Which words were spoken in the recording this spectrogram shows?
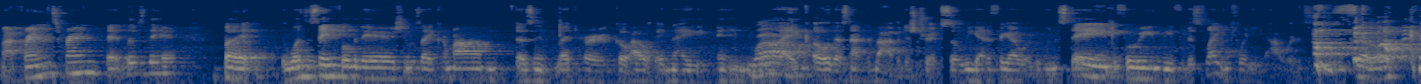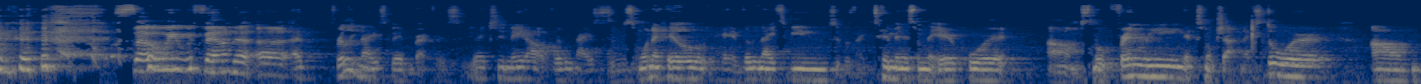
my friend's friend that lives there, but it wasn't safe over there. She was like, her mom doesn't let her go out at night, and we were Wow. like, oh, that's not the vibe of this trip. So we got to figure out where we're going to stay before we leave for this flight in 48 hours. So, so we found a, a, a really nice bed and breakfast. We actually made out really nice. It was on a hill. It had really nice views. It was like ten minutes from the airport. Um, smoke friendly. Had a smoke shop next door. Um,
